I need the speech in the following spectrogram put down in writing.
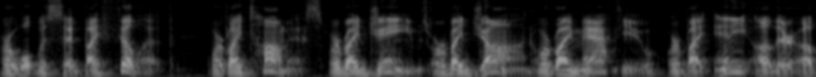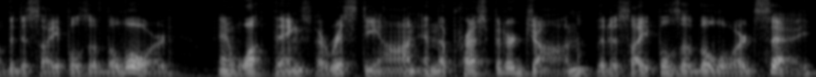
or what was said by Philip, or by Thomas, or by James, or by John, or by Matthew, or by any other of the disciples of the Lord, and what things Aristion and the presbyter John, the disciples of the Lord, say.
